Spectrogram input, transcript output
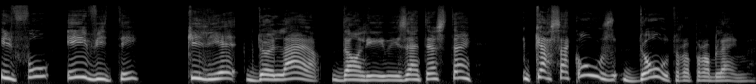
Il faut éviter qu'il y ait de l'air dans les intestins, car ça cause d'autres problèmes.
